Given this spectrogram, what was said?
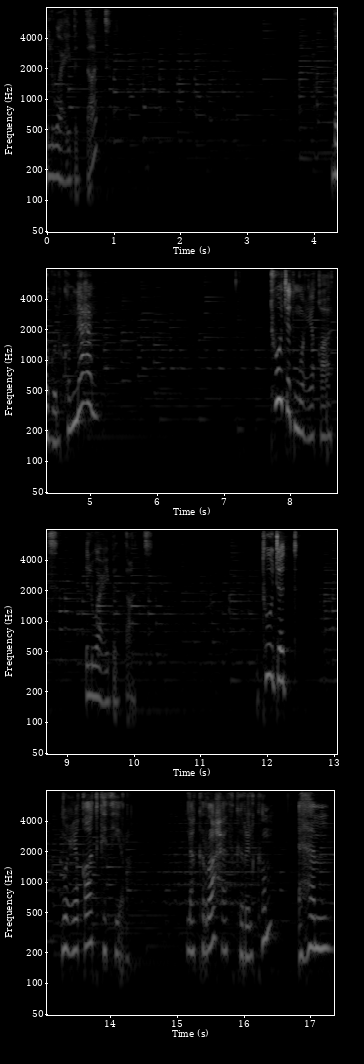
للوعي بالذات؟ بقولكم نعم. توجد معيقات للوعي بالذات. توجد معيقات كثيرة لكن راح أذكر لكم أهم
